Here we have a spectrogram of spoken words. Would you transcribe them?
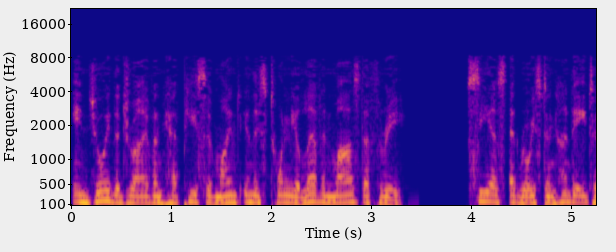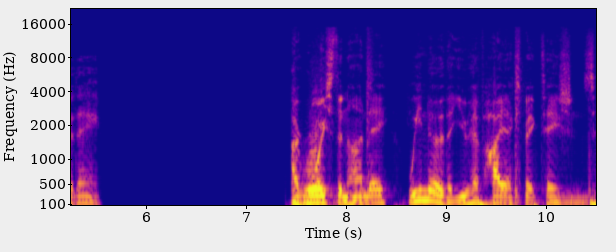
Enjoy the drive and have peace of mind in this 2011 Mazda 3. See us at Royston Hyundai today. At Royston Hyundai, we know that you have high expectations,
